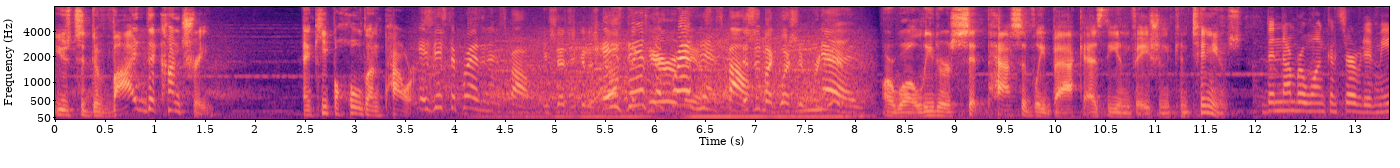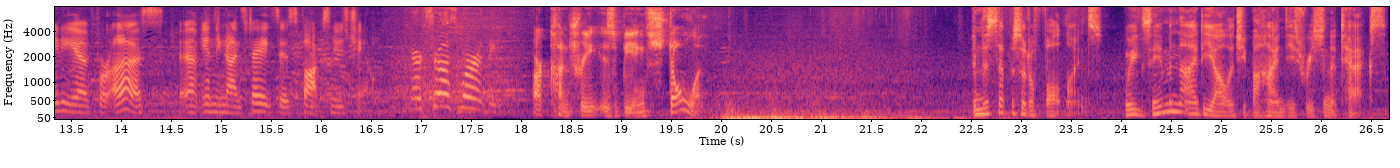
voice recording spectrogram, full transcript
used to divide the country and keep a hold on power. Is this the president's fault? He says he's going to stop Is this the, the president's fault? This is my question for no. you. Or will leaders sit passively back as the invasion continues? The number one conservative media for us uh, in the United States is Fox News Channel. They're trustworthy. Our country is being stolen. In this episode of Fault Lines, we examine the ideology behind these recent attacks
